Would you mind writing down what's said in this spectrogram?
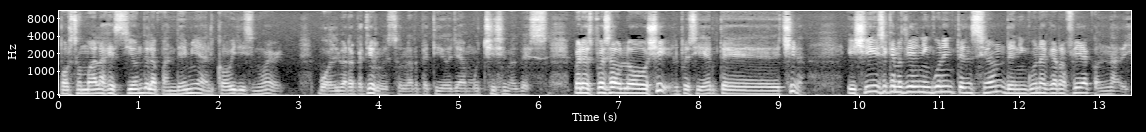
por su mala gestión de la pandemia del COVID-19. Vuelve a repetirlo, esto lo ha repetido ya muchísimas veces. Pero después habló Xi, el presidente de China. Y Xi dice que no tiene ninguna intención de ninguna guerra fría con nadie,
